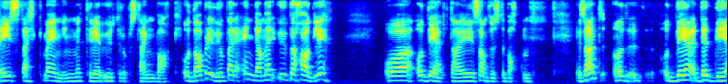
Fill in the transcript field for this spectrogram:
ei sterk mening med tre utropstegn bak. Og da blir det jo bare enda mer ubehagelig å, å delta i samfunnsdebatten. Og, og det, det, er det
